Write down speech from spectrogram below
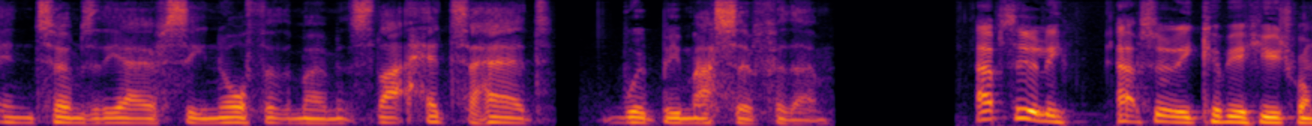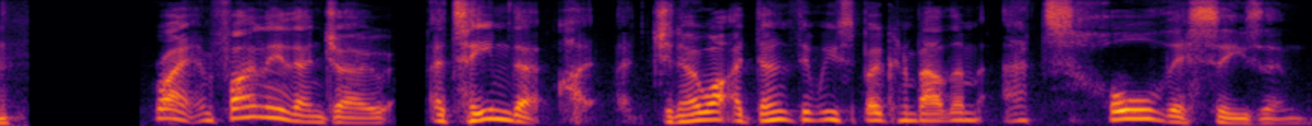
in terms of the AFC North at the moment. So that head to head would be massive for them. Absolutely. Absolutely. Could be a huge one. Right. And finally, then, Joe, a team that, do you know what? I don't think we've spoken about them at all this season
